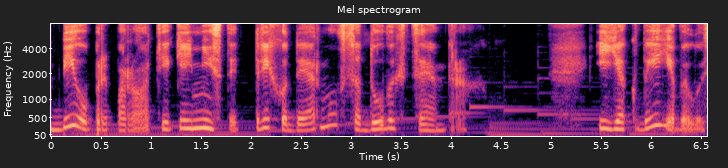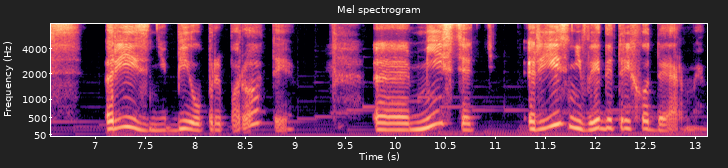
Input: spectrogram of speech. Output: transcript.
біопрепарат, який містить тріходерму в садових центрах. І, як виявилось, різні біопрепарати е, містять різні види тріходерми.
